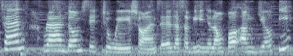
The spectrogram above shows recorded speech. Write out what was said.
10 random situations. And sasabihin nyo lang po ang guilty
